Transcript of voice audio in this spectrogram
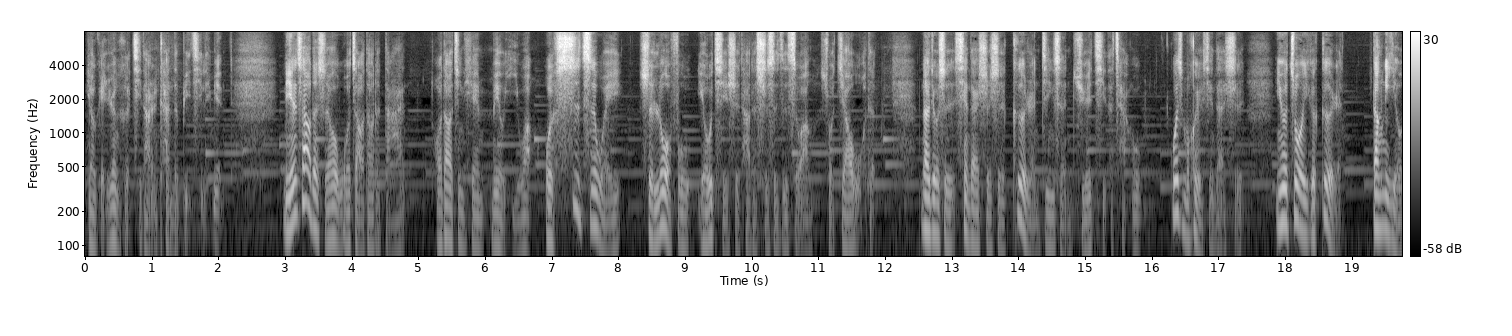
要给任何其他人看的笔记里面。年少的时候我找到的答案，我到今天没有遗忘，我视之为是洛夫，尤其是他的《十四之死亡》所教我的，那就是现代诗是个人精神崛起的产物。为什么会有现代诗？因为作为一个个人，当你有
